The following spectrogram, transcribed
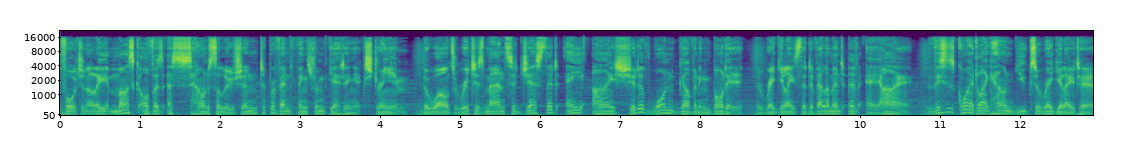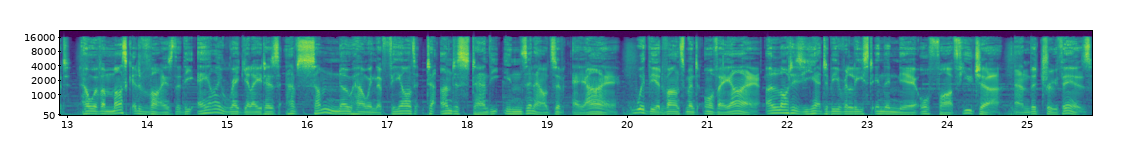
Fortunately, Musk offers a sound solution to prevent things from getting extreme. The world's richest man suggests that AI should have one governing body that regulates the development of AI. This is quite like how nukes are regulated. However, Musk advised that the AI regulators have some know-how in the field to understand the ins and outs of AI. With the advancement of AI, a lot is yet to be released in the near or far future, and the truth is,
